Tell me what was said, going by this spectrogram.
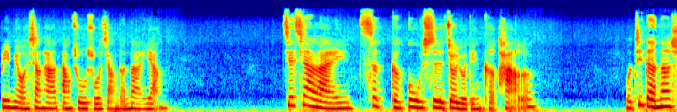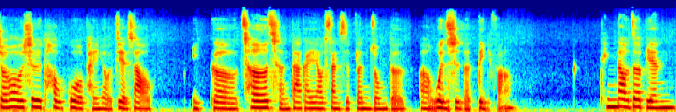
并没有像他当初所讲的那样。接下来这个故事就有点可怕了。我记得那时候是透过朋友介绍一个车程大概要三十分钟的呃问世的地方。听到这边，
